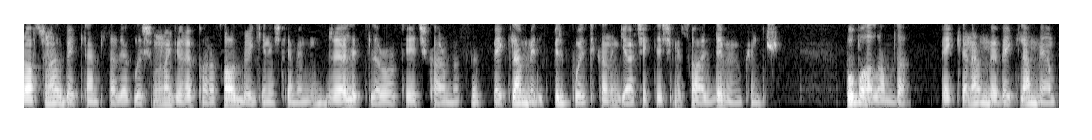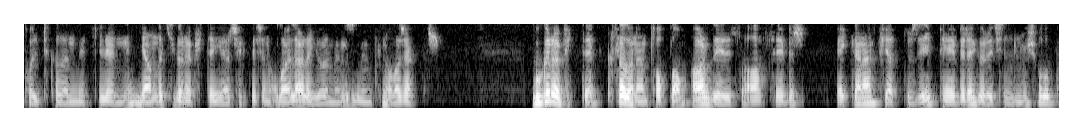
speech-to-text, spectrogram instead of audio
Rasyonel beklentiler yaklaşımına göre parasal bir genişlemenin reel etkiler ortaya çıkarması beklenmedik bir politikanın gerçekleşmesi halinde mümkündür. Bu bağlamda beklenen ve beklenmeyen politikaların etkilerini yandaki grafikte gerçekleşen olaylarla görmemiz mümkün olacaktır. Bu grafikte kısa dönem toplam arz eğrisi AS1, beklenen fiyat düzeyi P1'e göre çizilmiş olup,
